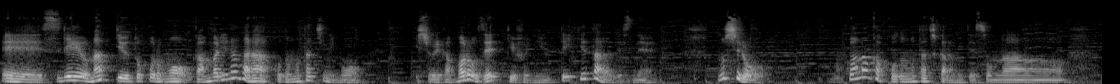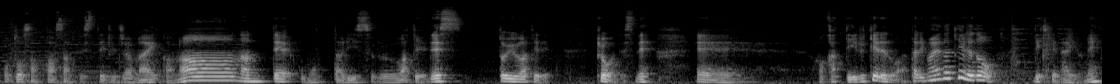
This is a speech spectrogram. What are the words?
えー、すげえよなっていうところも頑張りながら子供たちにも一緒に頑張ろうぜっていうふうに言っていけたらですね、むしろ僕はなんか子供たちから見てそんなお父さんお母さんって素敵じゃないかななんて思ったりするわけです。というわけで今日はですね、えー、分かっているけれど当たり前だけれどできてないよね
